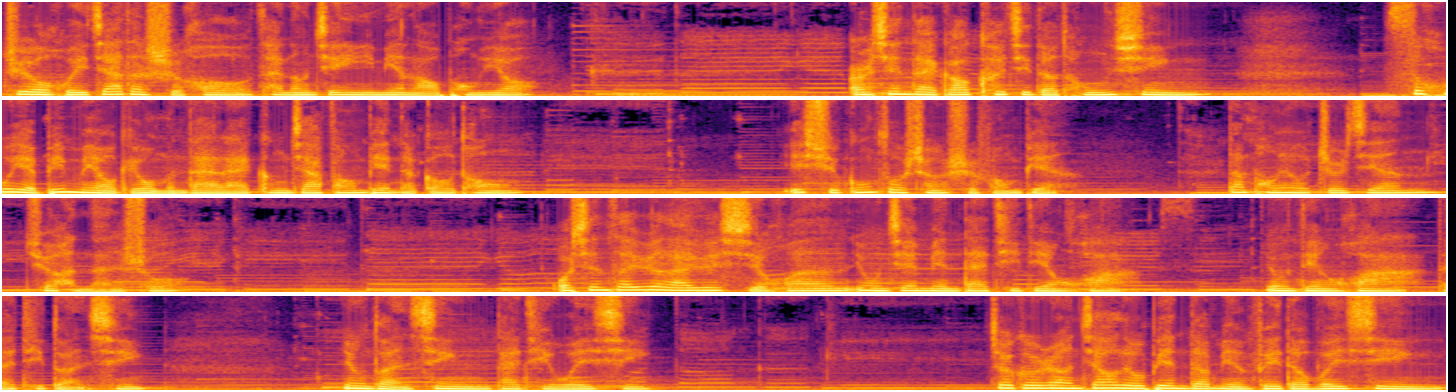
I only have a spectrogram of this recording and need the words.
只有回家的时候才能见一面老朋友，而现代高科技的通讯，似乎也并没有给我们带来更加方便的沟通。也许工作上是方便，但朋友之间却很难说。我现在越来越喜欢用见面代替电话，用电话代替短信，用短信代替微信。这个让交流变得免费的微信。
